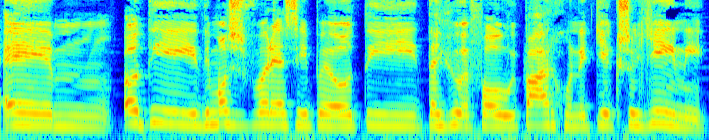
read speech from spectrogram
ε, μ, ότι δημόσιος φορέας είπε ότι τα UFO υπάρχουν και εξωγήινοι.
